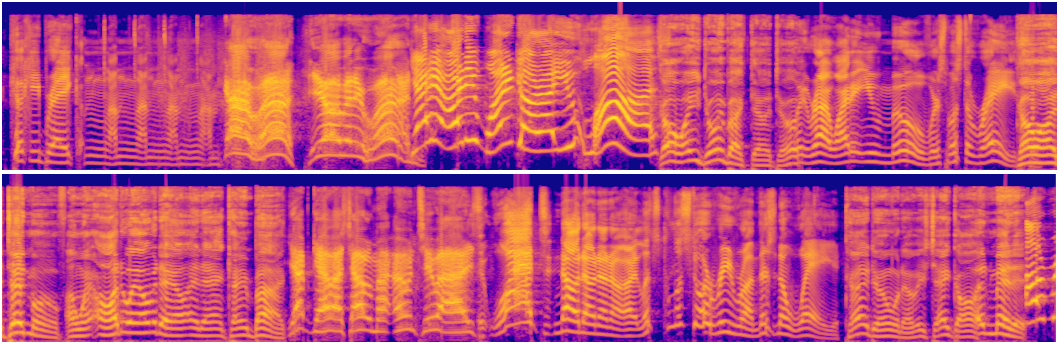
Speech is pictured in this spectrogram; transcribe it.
Cookie break. Mwah. Gawa, he already won. Yeah, you already won, Gara. You lost. Go, what are you doing back there, dude? Wait, Rat, why didn't you move? We're supposed to race. Go, I did move. I went all the way over there and then came back. Yep, Gawa, I saw it with my own two eyes. What? No, no, no, no. All right, let's let's do a rerun. There's no way. Okay, doing whatever you say, go. Admit it. All right.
